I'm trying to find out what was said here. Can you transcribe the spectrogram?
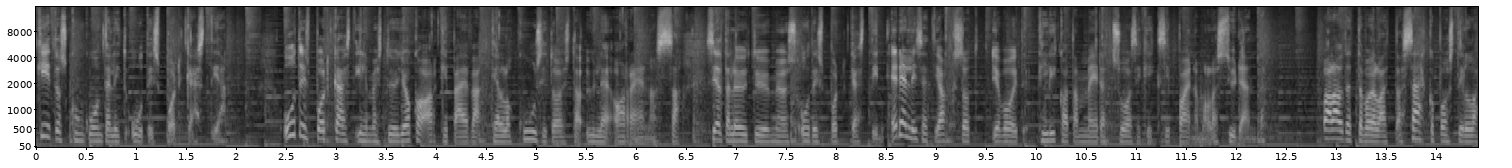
Kiitos kun kuuntelit uutispodcastia. Uutispodcast ilmestyy joka arkipäivä kello 16 Yle Areenassa. Sieltä löytyy myös uutispodcastin edelliset jaksot ja voit klikata meidät suosikiksi painamalla sydäntä. Palautetta voi laittaa sähköpostilla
